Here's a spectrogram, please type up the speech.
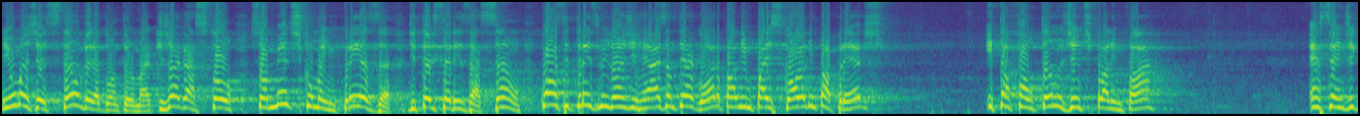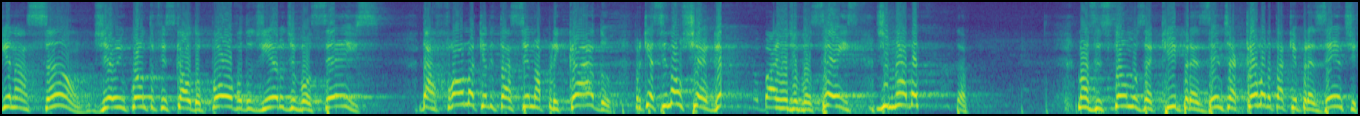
E uma gestão, vereador Antônio Marcos, que já gastou somente com uma empresa de terceirização quase 3 milhões de reais até agora para limpar a escola, limpar prédios. E está faltando gente para limpar. Essa é indignação de eu, enquanto fiscal do povo, do dinheiro de vocês, da forma que ele está sendo aplicado, porque se não chegar no bairro de vocês, de nada nós estamos aqui presentes, a Câmara está aqui presente,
